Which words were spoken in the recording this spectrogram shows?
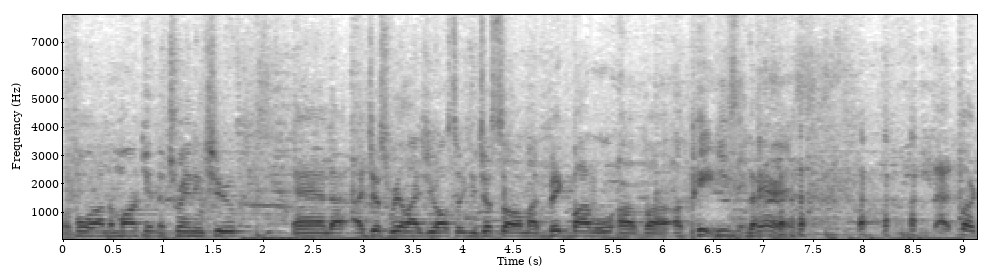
Before on the market in a training shoe. And I, I just realized you also, you just saw my big bottle of, uh, of pee. He's embarrassed. That, look,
